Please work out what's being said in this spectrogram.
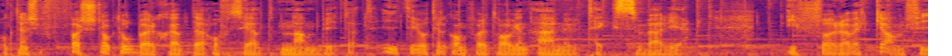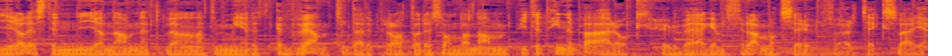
och den 21 oktober skedde officiellt namnbytet. IT och telekomföretagen är nu Tech Sverige. I förra veckan firades det nya namnet bland annat med ett event där det pratades om vad namnbytet innebär och hur vägen framåt ser ut för Tech Sverige.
